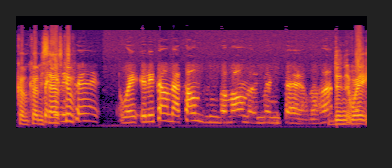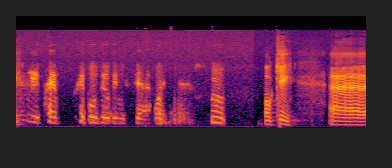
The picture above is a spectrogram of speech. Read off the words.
comme commissaire. Ben, oui, elle était en attente d'une demande humanitaire. Hein? oui. Elle est préposée aux bénéficiaires, oui. Hmm. OK. Euh,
